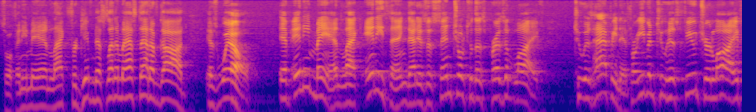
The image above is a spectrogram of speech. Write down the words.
So if any man lack forgiveness, let him ask that of God as well. If any man lack anything that is essential to this present life, to his happiness or even to his future life.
